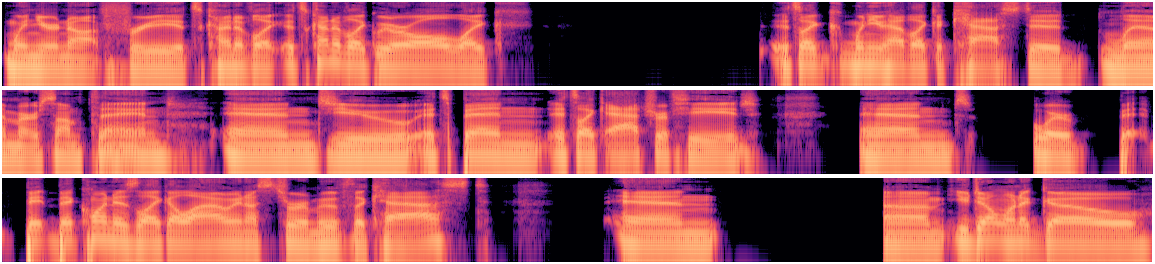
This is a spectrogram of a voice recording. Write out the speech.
when you're not free it's kind of like it's kind of like we were all like it's like when you have like a casted limb or something and you it's been it's like atrophied and where B- bitcoin is like allowing us to remove the cast and um, you don't want to go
